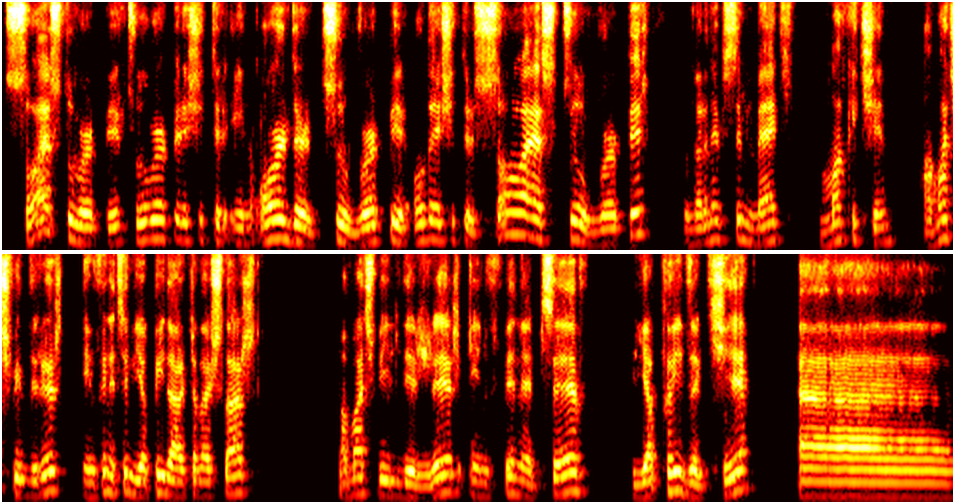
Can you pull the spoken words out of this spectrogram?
so as to work bir, to work bir eşittir in order to work bir, o da eşittir so as to work bir. Bunların hepsi make, mak için amaç bildirir. Infinitive yapıydı arkadaşlar. Amaç bildirir. Infinitive yapıydı ki eee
